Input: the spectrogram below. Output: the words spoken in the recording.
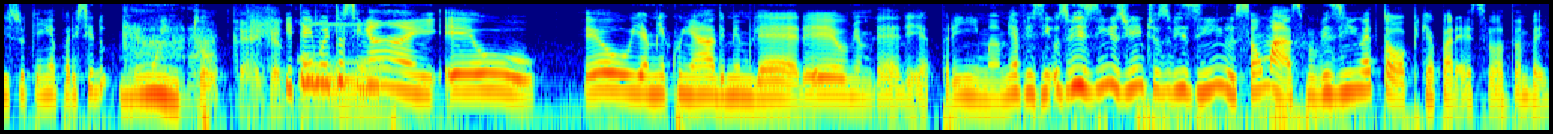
Isso tem aparecido muito. Caraca, E tem muito assim, ai, eu. Eu e a minha cunhada e minha mulher, eu, minha mulher e a prima, minha vizinha. Os vizinhos, gente, os vizinhos são o máximo. O vizinho é top que aparece lá também.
